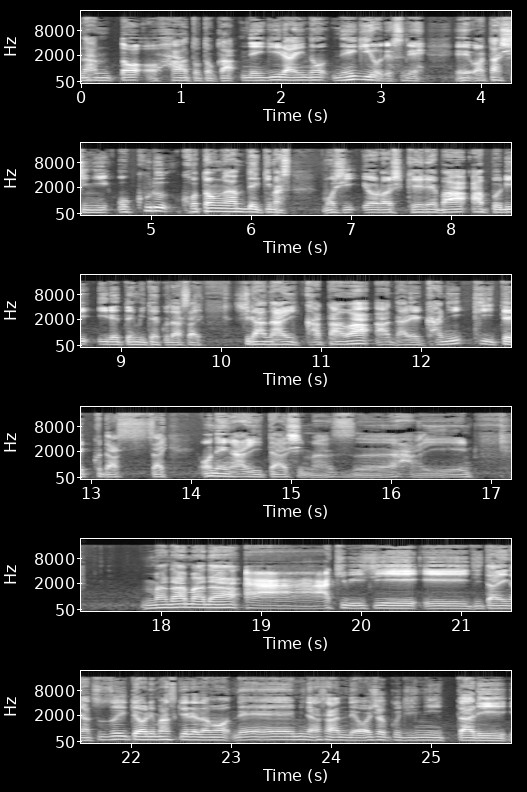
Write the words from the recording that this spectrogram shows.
なんと、ハートとかねぎらいのネギをですね、え私に送ることができます。もしよろしければアプリ入れてみてください。知らない方は誰かに聞いてください。お願いいたします。はい。まだまだ、あ厳しい事態が続いておりますけれども、ね皆さんでお食事に行ったり、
